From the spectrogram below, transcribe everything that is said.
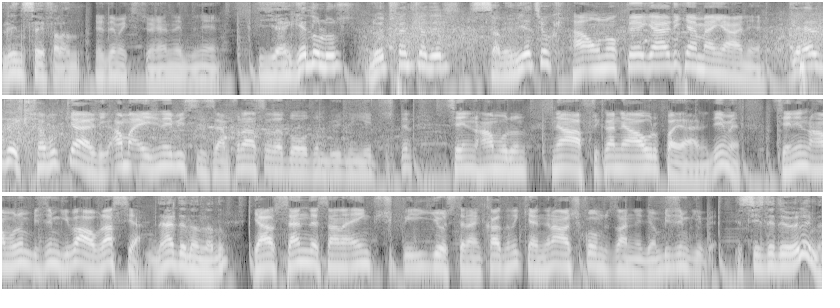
Lindsay falan. Ne demek istiyorsun yani ne, ne? Yengen olur. Lütfen Kadir. Samimiyet yok. Ha o noktaya geldik hemen yani. Geldik. Çabuk geldik ama ecnebisin sen. Fransa'da doğdun büyüdün yetiştin. Senin hamurun ne Afrika ne Avrupa yani değil mi? Senin hamurun bizim gibi Avrasya. Nereden anladın? Ya sen de sana en küçük bir ilgi gösteren kadını kendine aşık olmuş zannediyorsun bizim gibi. Sizde de öyle mi?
